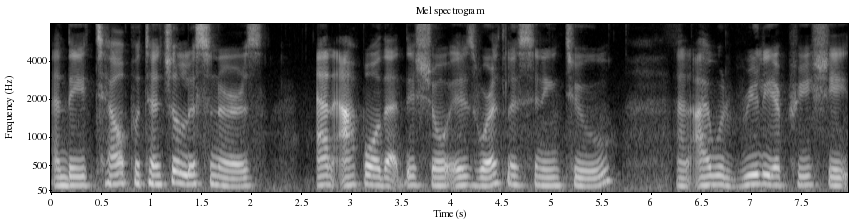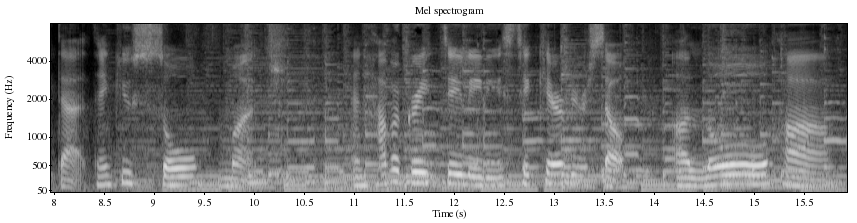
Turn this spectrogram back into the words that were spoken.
and they tell potential listeners and Apple that this show is worth listening to and I would really appreciate that. Thank you so much. And have a great day, ladies. Take care of yourself. Aloha.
